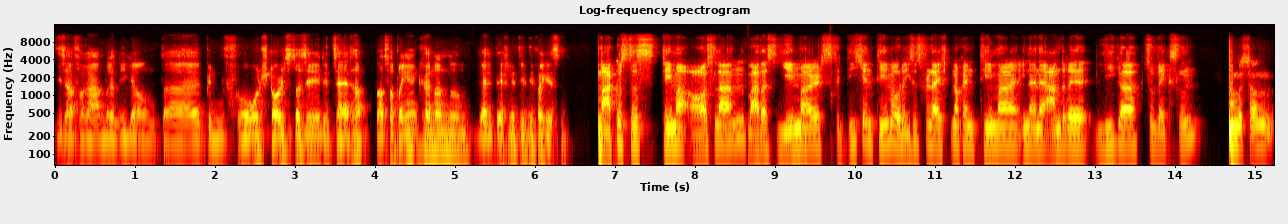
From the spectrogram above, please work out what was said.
ist einfach eine andere Liga und äh, bin froh und stolz, dass ich die Zeit habe dort verbringen können und werde definitiv nicht vergessen. Markus, das Thema Ausland, war das jemals für dich ein Thema oder ist es vielleicht noch ein Thema, in eine andere Liga zu wechseln? Ich muss sagen,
